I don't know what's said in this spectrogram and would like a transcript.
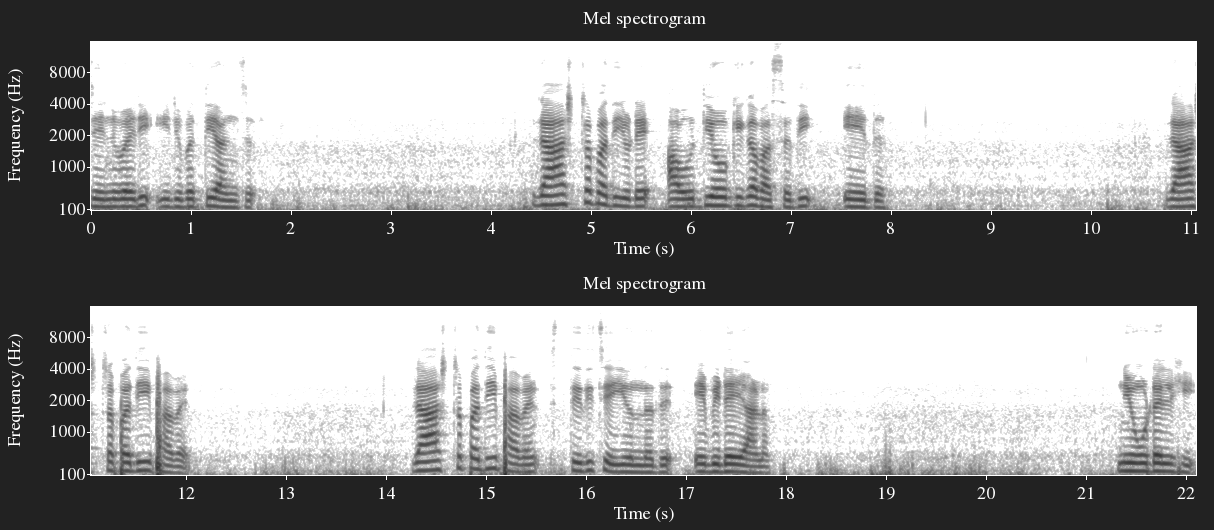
ജനുവരി ഇരുപത്തി അഞ്ച് രാഷ്ട്രപതിയുടെ ഔദ്യോഗിക വസതി ഏത്? രാഷ്ട്രപതി ഭവൻ. രാഷ്ട്രപതി ഭവൻ സ്ഥിതി ചെയ്യുന്നത് എവിടെയാണ്? ന്യൂഡൽഹി.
